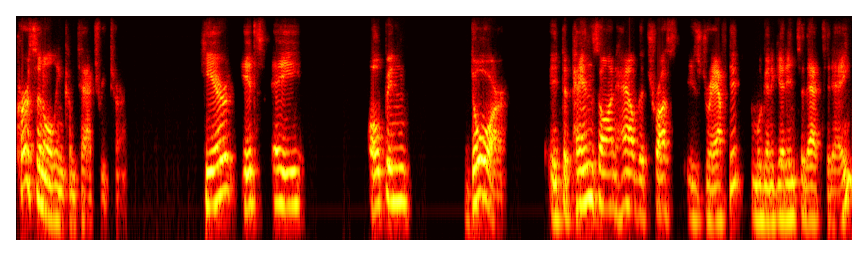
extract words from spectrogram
personal income tax return. Here, it's a open door. It depends on how the trust is drafted, and we're going to get into that today,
